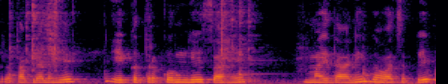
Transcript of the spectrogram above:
तर आता आपल्याला हे एकत्र करून घ्यायचं आहे. मैदा आणि गव्हाचं पीठ.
